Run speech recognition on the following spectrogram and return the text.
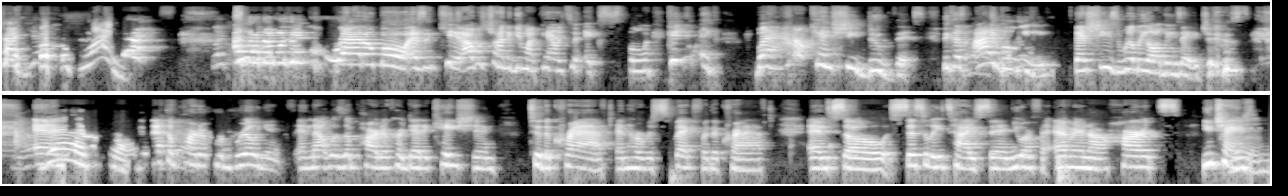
type yes. of life. Like, I thought that was incredible as a kid. I was trying to get my parents to explain. Can you? But how can she do this? Because I believe that she's really all these ages. And yes. that's a part of her brilliance. And that was a part of her dedication to the craft and her respect for the craft. And so, Cicely Tyson, you are forever in our hearts. You changed mm.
